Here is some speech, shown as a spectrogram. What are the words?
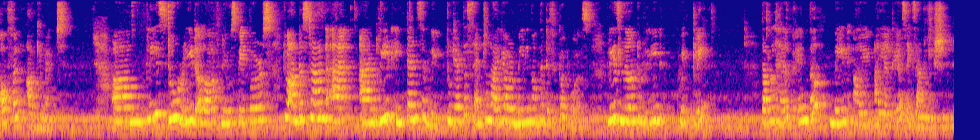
of an argument. Um, please do read a lot of newspapers to understand and, and read intensively to get the central idea or meaning of the difficult words. Please learn to read quickly. That will help in the main IELTS examination.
